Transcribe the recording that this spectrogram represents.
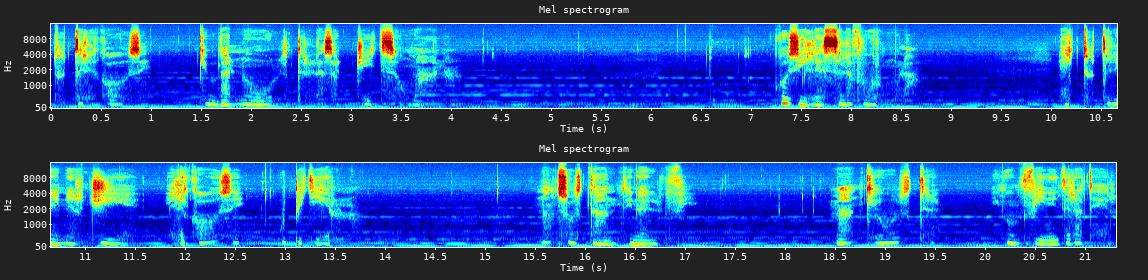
tutte le cose che vanno oltre la saggezza umana. Così lesse la formula e tutte le energie e le cose ubbidirono, non soltanto in elfi, ma anche oltre i confini della terra.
